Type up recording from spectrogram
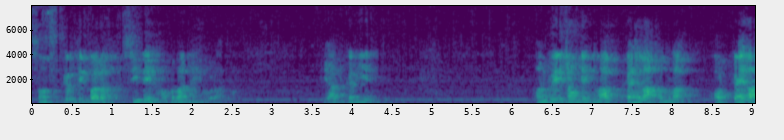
संस्कृति पर सीधे हमला नहीं हो रहा था। याद करिए, अंग्रेज़ों के खिलाफ पहला हमला और पहला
